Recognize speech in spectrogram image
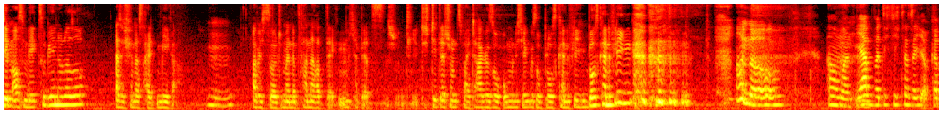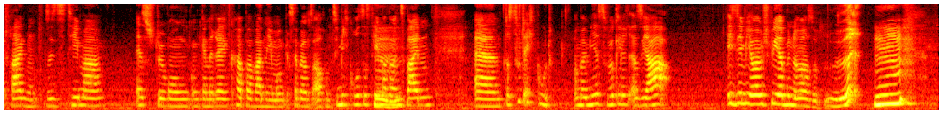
dem aus dem Weg zu gehen oder so. Also ich finde das halt mega. Mhm. Aber ich sollte meine Pfanne abdecken. Ich habe jetzt, die, die, steht ja schon zwei Tage so rum und ich denke so, bloß keine Fliegen, bloß keine Fliegen. oh no. Oh Mann, ja, wollte ich dich tatsächlich auch gerade fragen. dieses Thema Essstörung und generell Körperwahrnehmung ist ja bei uns auch ein ziemlich großes Thema mhm. bei uns beiden. Ähm, das tut echt gut. Und bei mir ist wirklich, also ja, ich sehe mich immer im Spiegel, bin immer so. Mhm.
